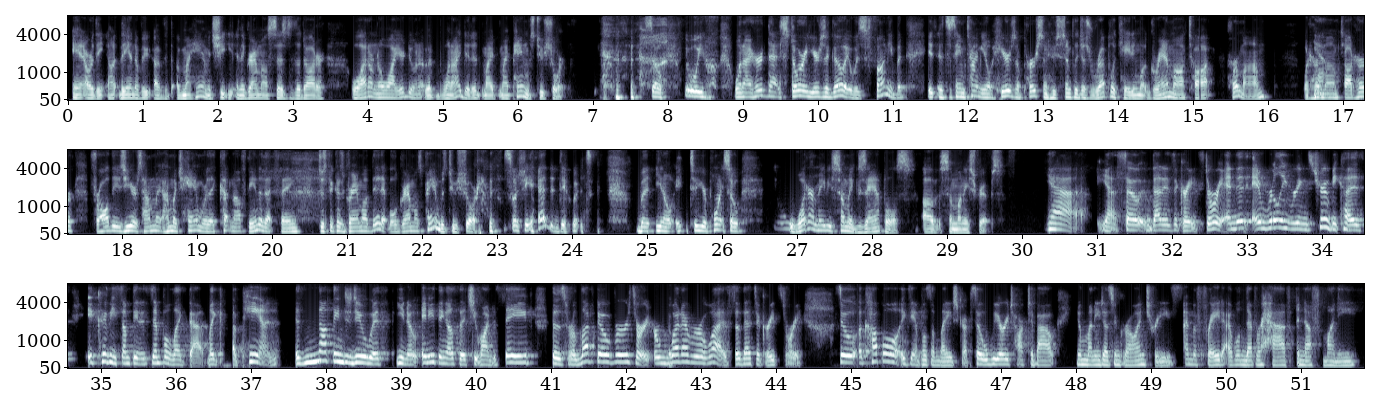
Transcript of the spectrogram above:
And, or the, uh, the end of, of, of my ham. And she, and the grandma says to the daughter, well, I don't know why you're doing it, but when I did it, my, my pan was too short. so we, when I heard that story years ago, it was funny, but it, at the same time, you know, here's a person who's simply just replicating what grandma taught her mom, what her yeah. mom taught her for all these years. How much, how much ham were they cutting off the end of that thing just because grandma did it? Well, grandma's pan was too short. so she had to do it. But, you know, to your point, so what are maybe some examples of some money scripts? Yeah, yeah. So that is a great story. And it, it really rings true because it could be something as simple like that, like a pan has nothing to do with you know anything else that she wanted to save. Those were leftovers or, or whatever it was. So that's a great story. So a couple examples of money scripts so we already talked about you know money doesn't grow on trees. I'm afraid i will never have enough money.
